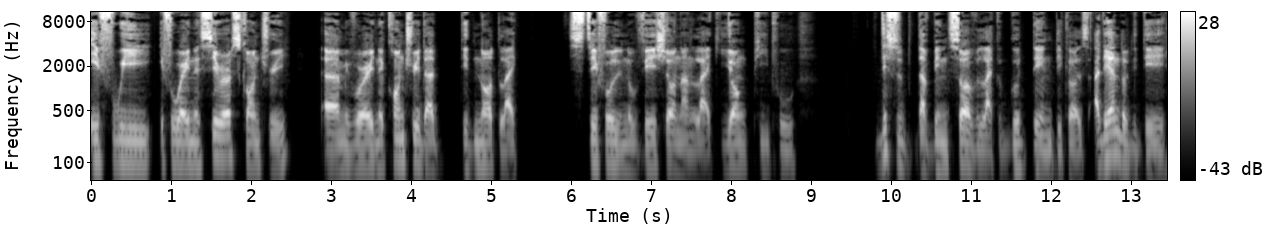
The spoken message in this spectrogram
if we, if we were in a serious country, um, if we were in a country that did not like stifle innovation and like young people, this would have been sort of like a good thing because at the end of the day,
